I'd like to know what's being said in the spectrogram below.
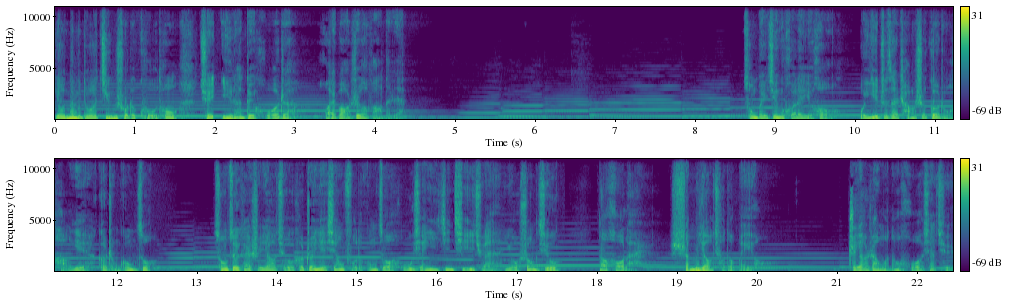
有那么多经受着苦痛却依然对活着怀抱热望的人。从北京回来以后，我一直在尝试各种行业、各种工作。从最开始要求和专业相符的工作，五险一金齐全有双休，到后来什么要求都没有，只要让我能活下去。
